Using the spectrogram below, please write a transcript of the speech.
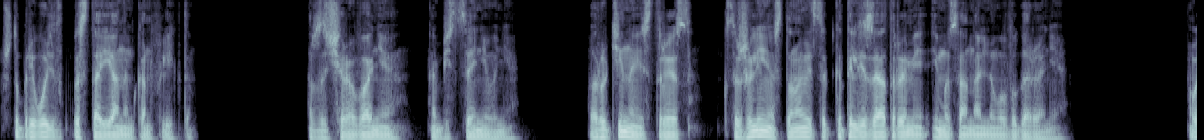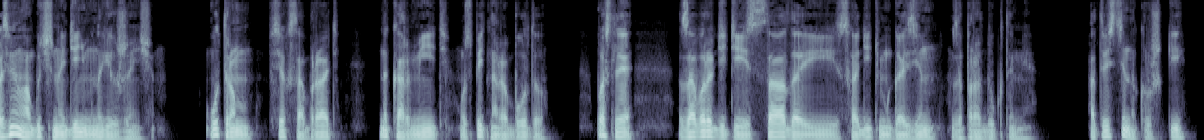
что приводит к постоянным конфликтам. Разочарование, обесценивание, рутина и стресс, к сожалению, становятся катализаторами эмоционального выгорания. Возьмем обычный день многих женщин. Утром всех собрать, накормить, успеть на работу. После забрать детей из сада и сходить в магазин за продуктами. Отвезти на кружки —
